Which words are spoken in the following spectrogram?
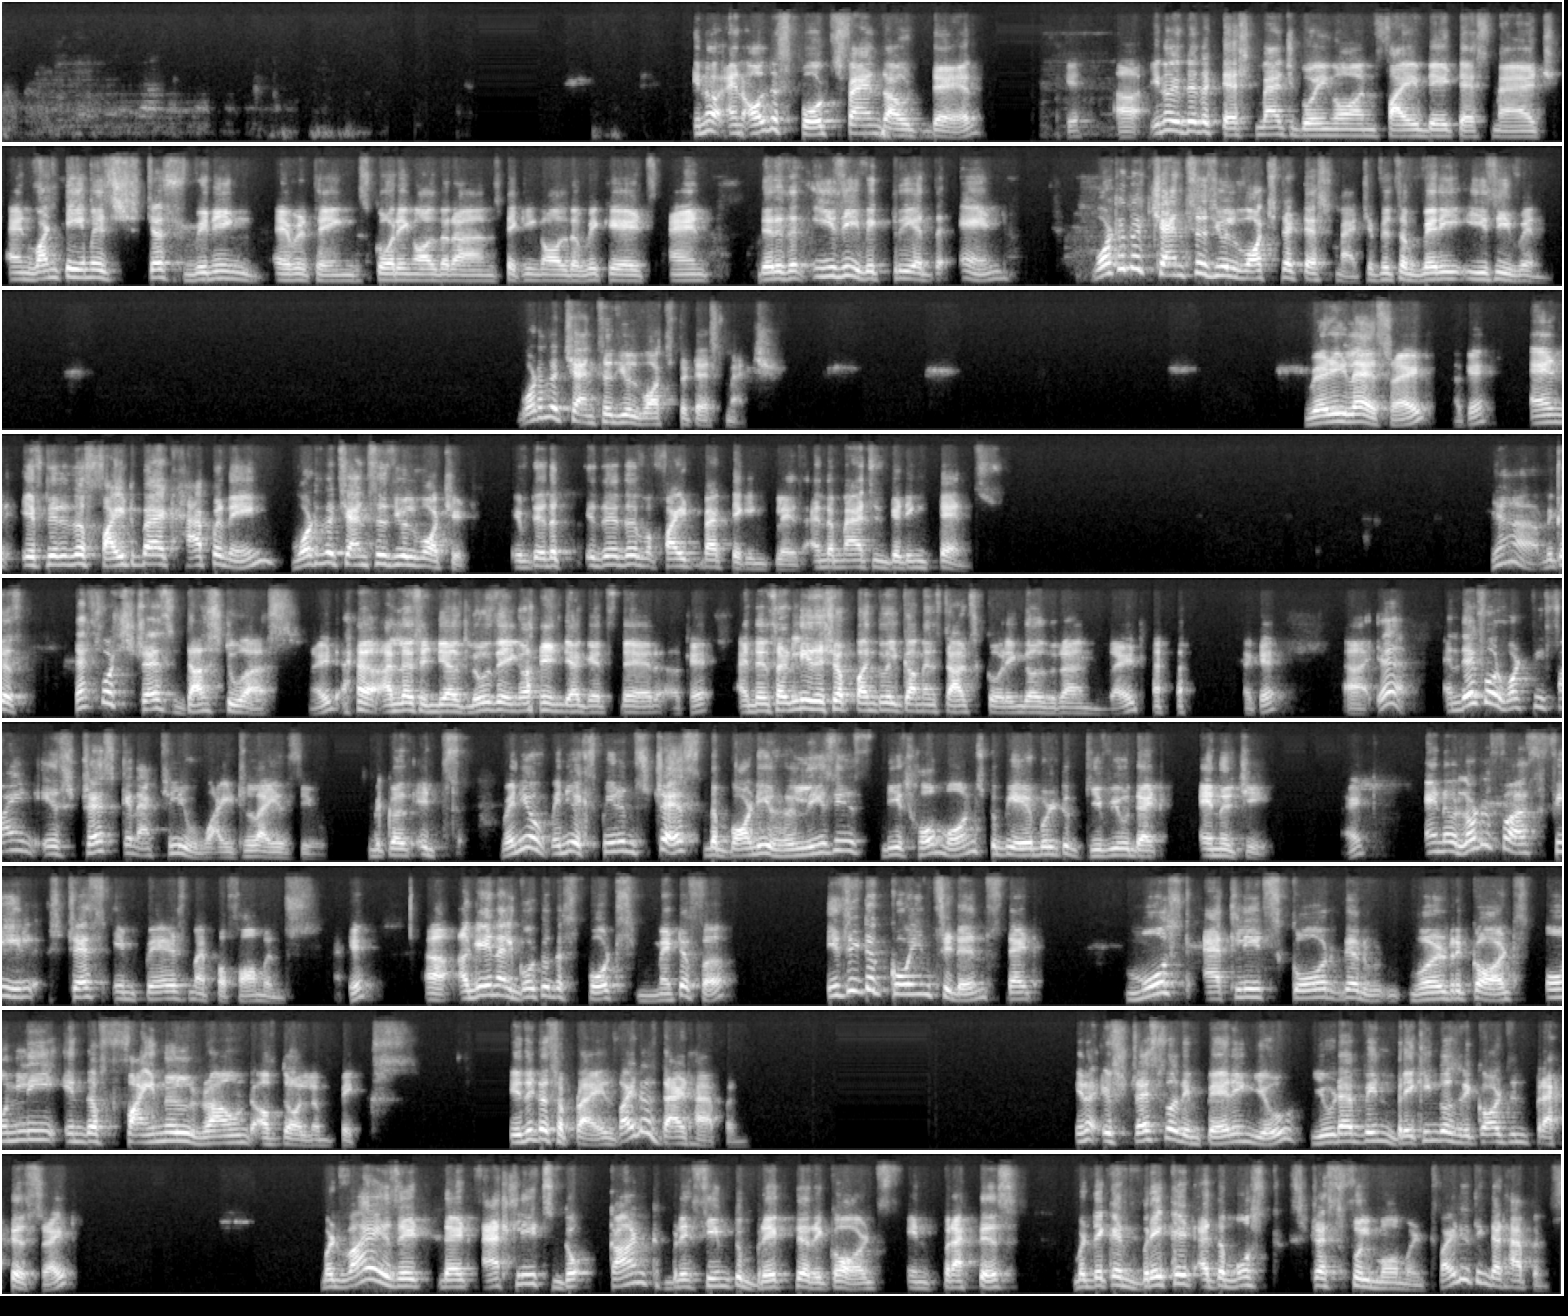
You know, and all the sports fans out there, okay, uh, you know, if there's a test match going on, five day test match, and one team is just winning everything, scoring all the runs, taking all the wickets, and there is an easy victory at the end, what are the chances you'll watch the test match if it's a very easy win? What are the chances you'll watch the test match? Very less, right? Okay. And if there is a fight back happening, what are the chances you'll watch it? If there's a, if there's a fight back taking place and the match is getting tense. Yeah, because that's what stress does to us, right? Unless India is losing or India gets there, okay? And then suddenly Rishabh Pant will come and start scoring those runs, right? okay? Uh, yeah. And therefore, what we find is stress can actually vitalize you because it's when you when you experience stress, the body releases these hormones to be able to give you that energy, right? And a lot of us feel stress impairs my performance. Okay. Uh, again, I'll go to the sports metaphor is it a coincidence that most athletes score their world records only in the final round of the Olympics? Is it a surprise? Why does that happen? You know, if stress was impairing you, you would have been breaking those records in practice, right? But why is it that athletes don't can't seem to break their records in practice, but they can break it at the most stressful moment? Why do you think that happens?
